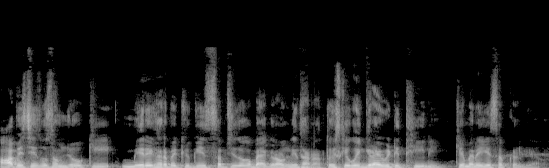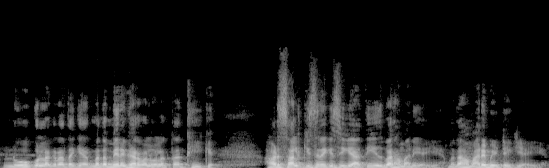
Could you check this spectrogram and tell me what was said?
आप इस चीज़ को समझो कि मेरे घर पे क्योंकि इस सब चीज़ों का बैकग्राउंड नहीं था ना तो इसकी कोई ग्रेविटी थी नहीं कि मैंने ये सब कर लिया। लोगों को लग रहा था कि यार मतलब मेरे घर वालों को लगता ठीक है, हर साल किसी न किसी की आती है, इस बार हमारी आई है मतलब हमारे बेटे की आई है।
